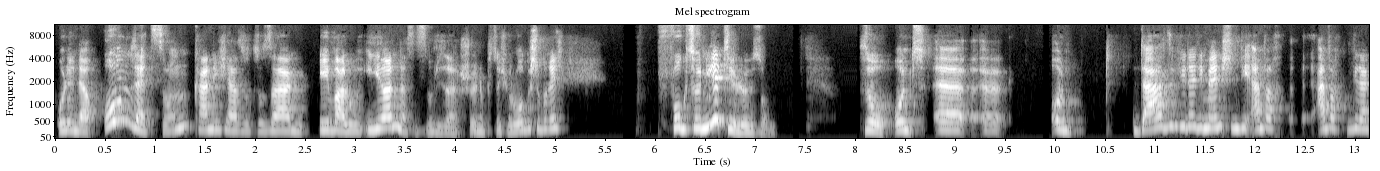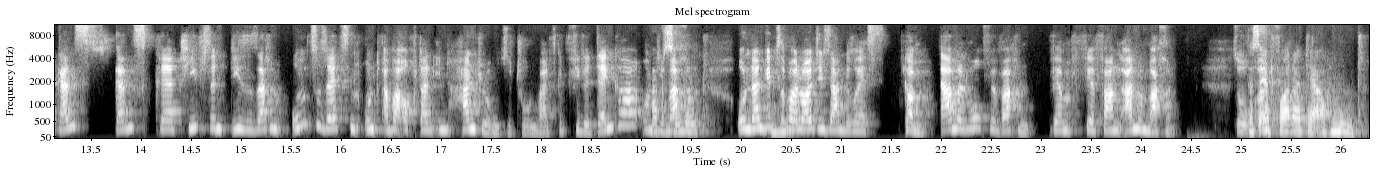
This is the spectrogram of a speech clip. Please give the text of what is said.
Und in der Umsetzung kann ich ja sozusagen evaluieren, das ist so dieser schöne psychologische Bericht, funktioniert die Lösung? So, und äh, äh und da sind wieder die Menschen, die einfach, einfach wieder ganz, ganz kreativ sind, diese Sachen umzusetzen und aber auch dann in Handlungen zu tun, weil es gibt viele Denker und Absolut. die machen. Und dann gibt es mhm. aber Leute, die sagen, so jetzt komm, Ärmel hoch, wir wachen, wir, wir fangen an und machen. So, das erfordert ja auch Mut.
